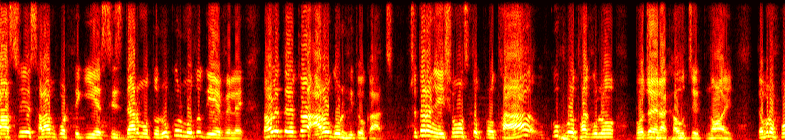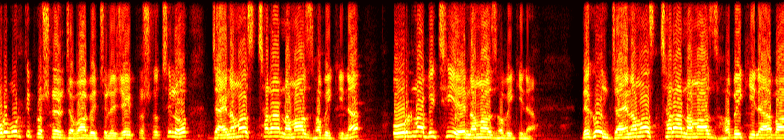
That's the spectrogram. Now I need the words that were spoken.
পাঁচয়ে সালাম করতে গিয়ে সিজদার মতো, রুকুর মতো দিয়ে ফেলে, তাহলে তো এটা আরও গর্হিত কাজ। সুতরাং এই সমস্ত প্রথা, কুপ্রথাগুলো বজায় রাখা উচিত নয়। তারপর পরবর্তী প্রশ্নের জবাবে চলে যাই। প্রশ্ন ছিল, জায়নামাজ ছাড়া নামাজ হবে কিনা? ওড়না বিছিয়ে নামাজ হবে কিনা? দেখুন, জায়নামাজ ছাড়া নামাজ হবে কিনা বা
